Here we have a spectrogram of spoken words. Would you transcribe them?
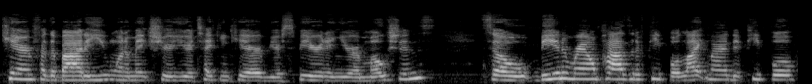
caring for the body, you want to make sure you're taking care of your spirit and your emotions. So, being around positive people, like minded people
